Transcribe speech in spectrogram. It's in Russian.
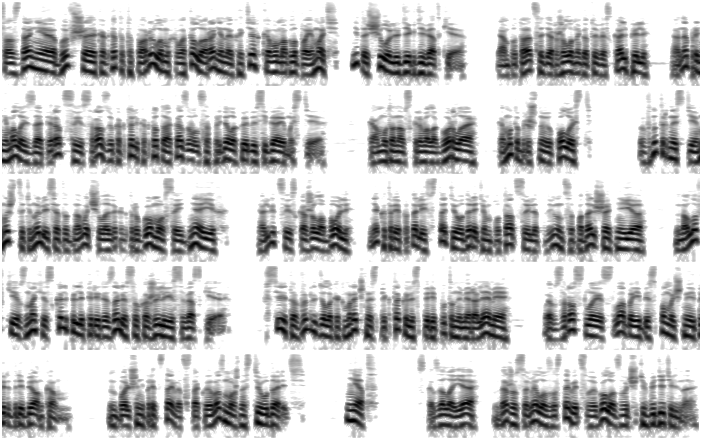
Создание, бывшее когда-то топорылом, хватало раненых и тех, кого могло поймать, и тащило людей к девятке. Ампутация держала наготове скальпель, она принималась за операции сразу, как только кто-то оказывался в пределах ее досягаемости. Кому-то она вскрывала горло, кому-то брюшную полость. Внутренности мышцы тянулись от одного человека к другому, соединяя их, лица искажала боль, некоторые пытались встать и ударить ампутацию или отодвинуться подальше от неё, но ловкие взмахи скальпеля перерезали сухожилия и связки. Все это выглядело как мрачный спектакль с перепутанными ролями, взрослые, слабые и беспомощные перед ребёнком. Больше не представится такой возможности ударить. «Нет», — сказала я, даже сумела заставить свой голос звучать убедительно.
